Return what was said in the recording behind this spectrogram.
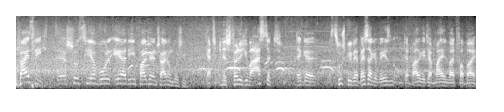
Ich weiß nicht. Der Schuss hier wohl eher die falsche Entscheidung, Buschi. Ja, zumindest völlig überhastet. Ich denke, das Zuspiel wäre besser gewesen und der Ball geht ja meilenweit vorbei.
